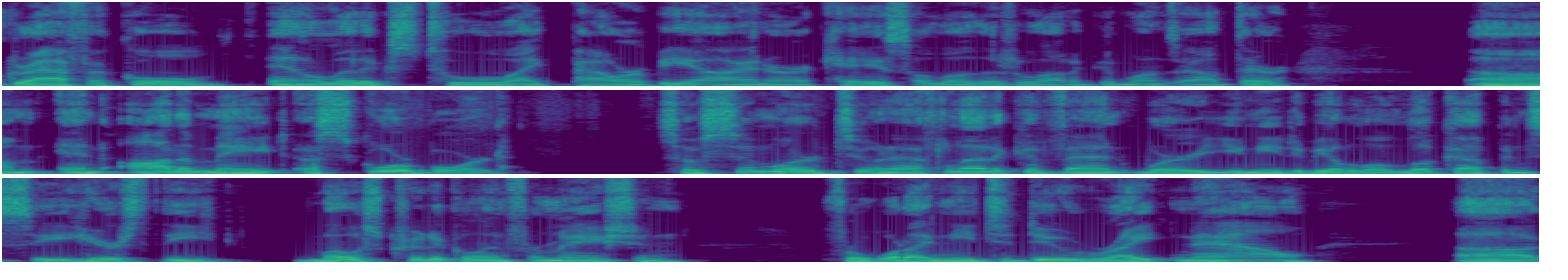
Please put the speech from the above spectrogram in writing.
graphical analytics tool like Power BI in our case, although there's a lot of good ones out there, um, and automate a scoreboard so, similar to an athletic event where you need to be able to look up and see here's the most critical information for what I need to do right now. Uh,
